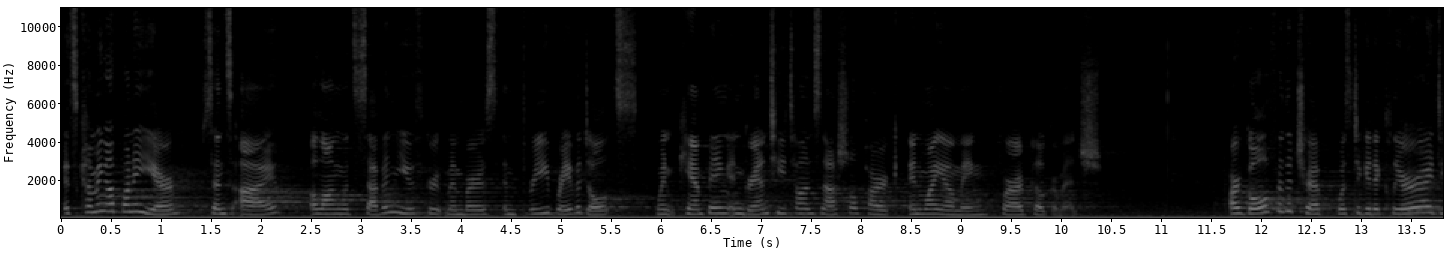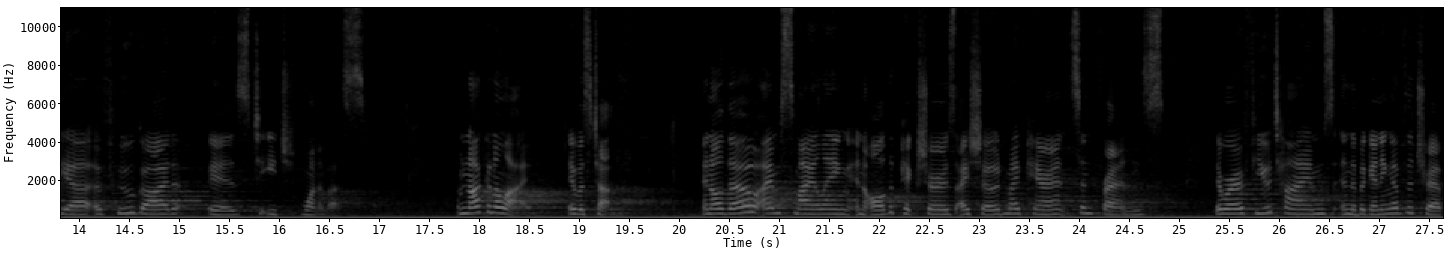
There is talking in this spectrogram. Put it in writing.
It's coming up on a year since I, along with seven youth group members and three brave adults, went camping in Grand Tetons National Park in Wyoming for our pilgrimage. Our goal for the trip was to get a clearer idea of who God is to each one of us. I'm not gonna lie, it was tough. And although I'm smiling in all the pictures I showed my parents and friends, there were a few times in the beginning of the trip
